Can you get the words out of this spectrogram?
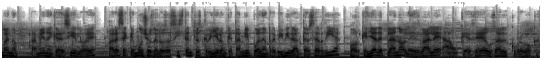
bueno, también hay que decirlo, ¿eh? Parece que muchos de los asistentes creyeron que también pueden revivir al tercer día, porque ya de plano les vale, aunque sea usar el cubrebocas.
